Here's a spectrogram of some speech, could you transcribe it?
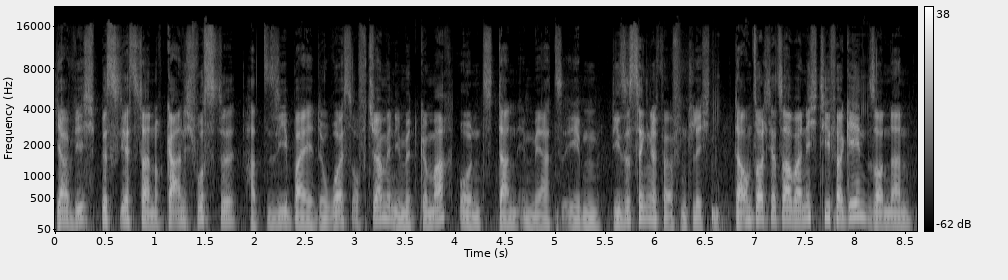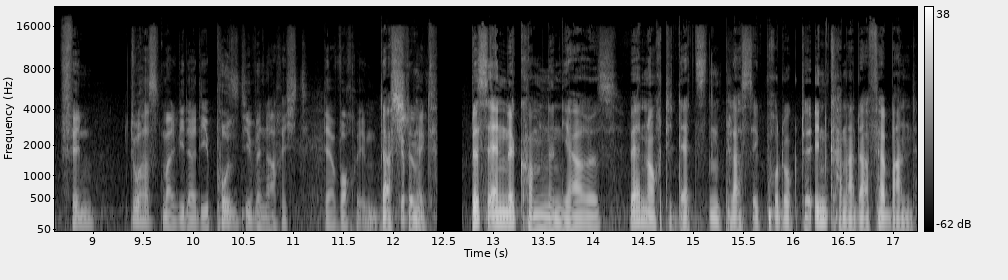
Ja, wie ich bis jetzt da noch gar nicht wusste, hat sie bei The Voice of Germany mitgemacht und dann im März eben diese Single veröffentlicht. Darum soll es jetzt aber nicht tiefer gehen, sondern Finn, du hast mal wieder die positive Nachricht der Woche im das Gepäck. stimmt. Bis Ende kommenden Jahres werden auch die letzten Plastikprodukte in Kanada verbannt,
